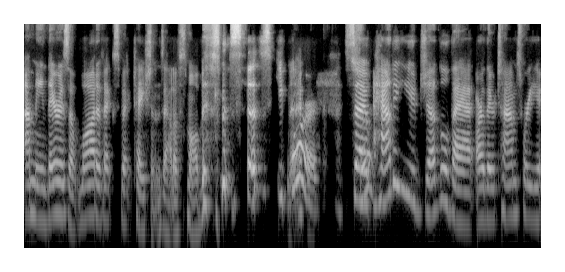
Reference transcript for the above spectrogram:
I mean, there is a lot of expectations out of small businesses, you know. Sure. So Sure. how do you juggle that? Are there times where you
